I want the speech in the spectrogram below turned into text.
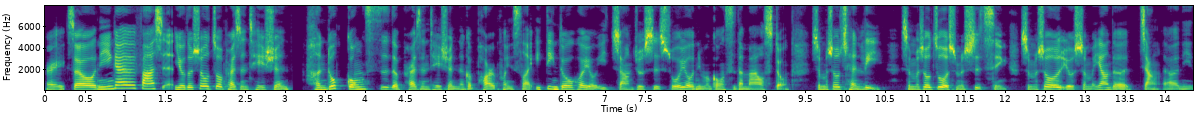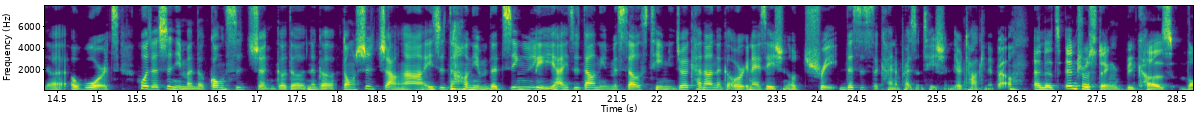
right? So 你应该发现，有的时候做 presentation 很多公司的 presentation 那个 PowerPoint slide 一定都会有一张，就是所有你们公司的 milestone，什么时候成立，什么时候做什么事情，什么时候有什么样的奖呃你的 awards，或者是你们的公司整个的那个董事长啊，一直到你们的经理啊，一直到你们 sales team，你就会看到那个 organizational tree. This is the kind of presentation they're talking about. And it's interesting because the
